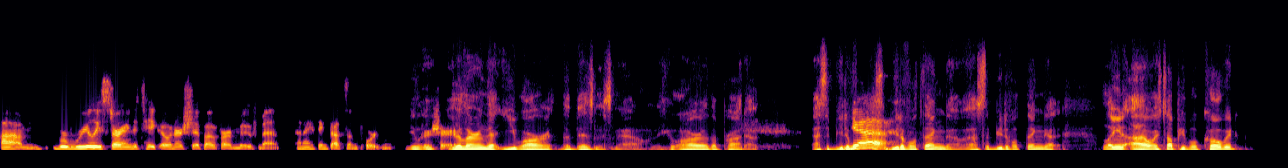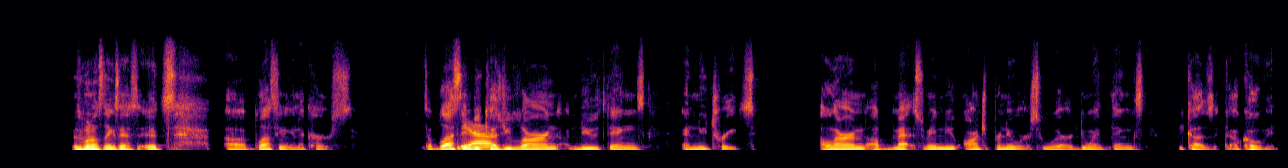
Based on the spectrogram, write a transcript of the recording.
um, we're really starting to take ownership of our movement and i think that's important you, for sure you learn that you are the business now you are the product that's a beautiful yeah. that's a beautiful thing though that's a beautiful thing that like i always tell people covid is one of those things that's it's a blessing and a curse it's a blessing yeah. because you learn new things and new traits I learned I've met so many new entrepreneurs who are doing things because of COVID.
